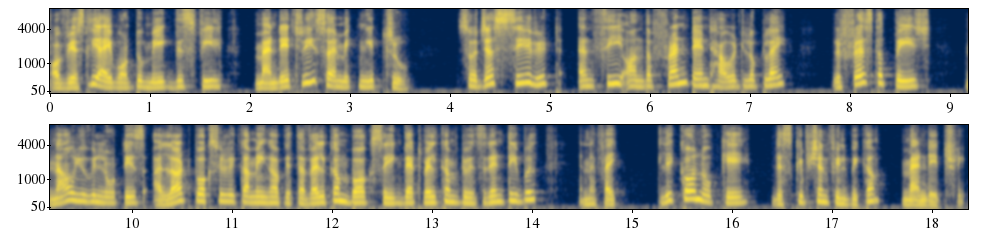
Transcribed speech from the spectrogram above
Obviously, I want to make this field mandatory, so I'm making it true. So just save it and see on the front end how it look like. Refresh the page. Now you will notice alert box will be coming up with a welcome box saying that welcome to incident table. And if I click on OK, description will become mandatory.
